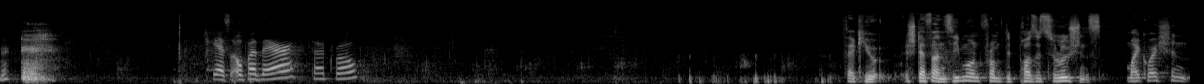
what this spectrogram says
Yes, over there, third row. Thank you. Stefan Simon from Deposit Solutions. My question,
